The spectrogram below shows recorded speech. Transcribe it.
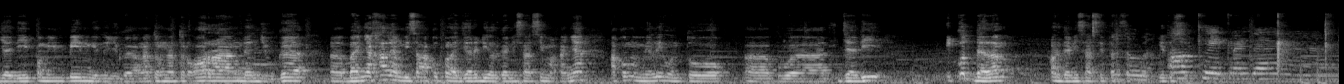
jadi pemimpin gitu juga ngatur-ngatur orang dan juga eh, banyak hal yang bisa aku pelajari di organisasi. Makanya aku memilih untuk eh, buat jadi ikut dalam organisasi tersebut. Betul. gitu sih. Oke, keren banget.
